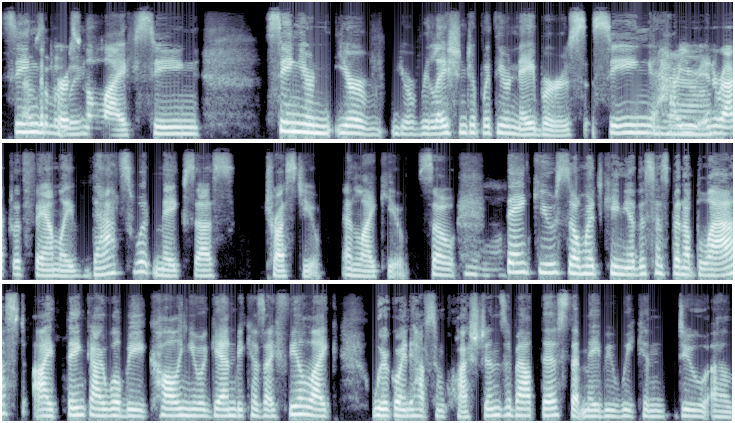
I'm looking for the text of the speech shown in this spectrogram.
seeing the personal life seeing seeing your your your relationship with your neighbors seeing how you interact with family that's what makes us trust you and like you. So thank you so much keenya. This has been a blast. I think i will be calling you again because i feel like we're going to have some questions about this that maybe we can do a,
